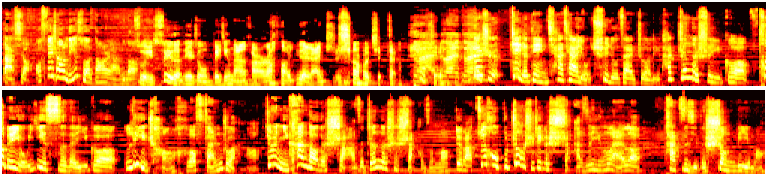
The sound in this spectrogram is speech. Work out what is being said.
大笑，哦，非常理所当然的。嘴碎的那种北京男孩儿啊，跃然纸上，我觉得。对对对，但是这个电影恰恰有趣就在这里，它真的是一个特别有意思的一个立场和反转啊！就是你看到的傻子真的是傻子吗？对吧？最后不正是这个傻子迎来了。他自己的胜利嘛？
